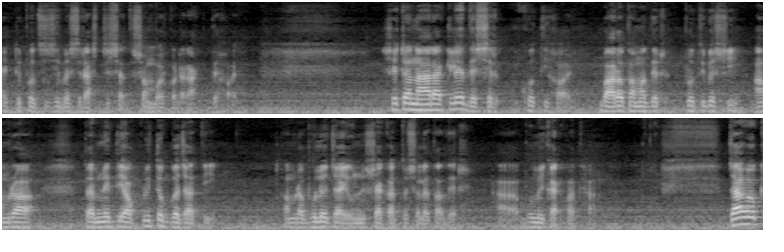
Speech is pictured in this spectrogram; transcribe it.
একটি প্রতিবেশী রাষ্ট্রের সাথে সম্পর্কটা রাখতে হয়। সেটা না রাখলে দেশের ক্ষতি হয়। ভারত আমাদের প্রতিবেশী। আমরা তেমনিতে অকৃতজ্ঞ জাতি। আমরা ভুলে যাই উনিশশো একাত্তর সালে তাদের ভূমিকার কথা। যা হোক,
